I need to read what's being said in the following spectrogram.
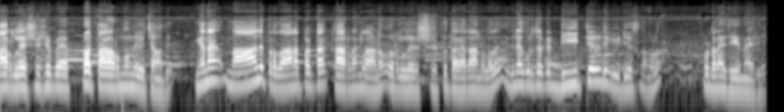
ആ റിലേഷൻഷിപ്പ് എപ്പോൾ തകർന്നു എന്ന് ചോദിച്ചാൽ മതി. ഇങ്ങനെ നാല് പ്രധാനപ്പെട്ട കാരണങ്ങളാണ് ഒരു റിലേഷൻഷിപ്പ് തകരാനുള്ളത്. ഇതിനെക്കുറിച്ചൊക്കെ ഡീറ്റെയിൽഡ് വീഡിയോസ് നമ്മൾ ഉടനെ ചെയ്യുന്നതായിരിക്കും.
